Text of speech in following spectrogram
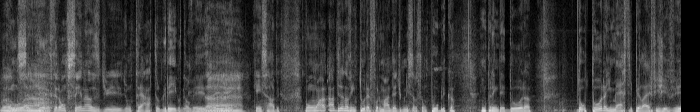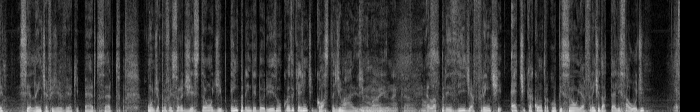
Vamos Com lá. certeza. Serão cenas de, de um teatro grego, talvez. Ah. Aí, hein? Quem sabe? Bom, a Adriana Ventura é formada em administração pública, empreendedora, doutora e mestre pela FGV. Excelente FGV aqui perto, certo? Onde é professora de gestão e de empreendedorismo, coisa que a gente gosta demais. né, Demais, amigo? né, cara? Nossa. Ela preside a frente ética contra a corrupção e a frente da Telesaúde. Yes.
